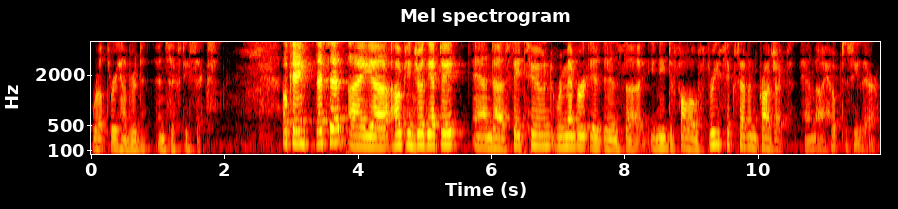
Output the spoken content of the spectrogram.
wrote 366. Okay, that's it. I uh, hope you enjoyed the update and uh, stay tuned. Remember, it is uh, you need to follow 367 Project, and I hope to see you there.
